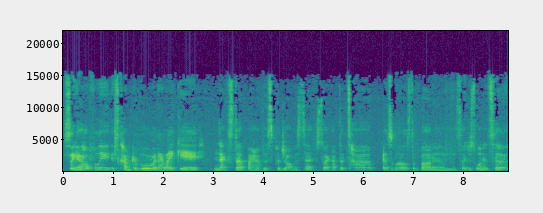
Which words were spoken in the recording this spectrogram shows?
so yeah hopefully it's comfortable and i like it. Next up i have this pajama set. So i got the top as well as the bottoms. I just wanted to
